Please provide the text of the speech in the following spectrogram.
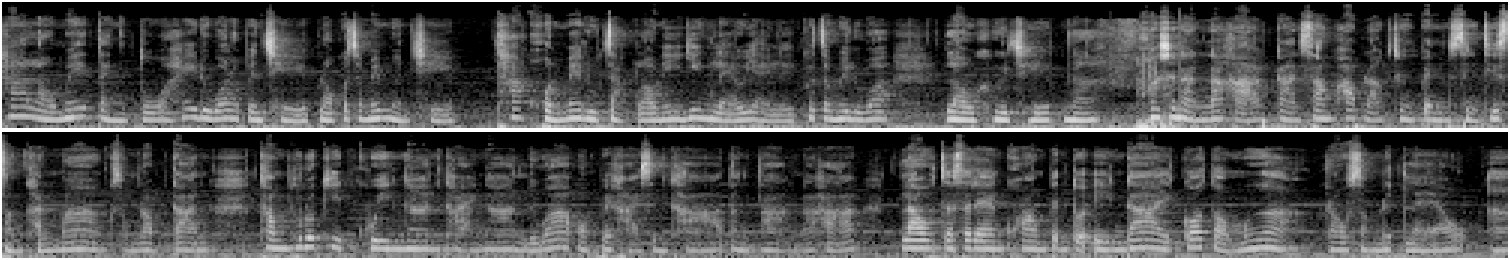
ถ้าเราไม่แต่งตัวให้ดูว่าเราเป็นเชฟเราก็จะไม่เหมือนเชฟ ถ้าคนไม่รู้จักเรานี่ยิ่งแล้วใหญ่เลย ก็จะไม่รู้ว่าเราคือเชฟนะ เพราะฉะนั้นนะคะ การสร้างภาพลักษณ์จึงเป็นสิ่งที่สำคัญมากสำหรับการทำธุรกิจคุยงานขายงาน หรือว่าออกไปขายสินค้าต่างๆนะคะ เราจะแสดงความเป็นตัวเองได้ก็ต่อเมื่อเราสำเร็จแล้วอ่า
